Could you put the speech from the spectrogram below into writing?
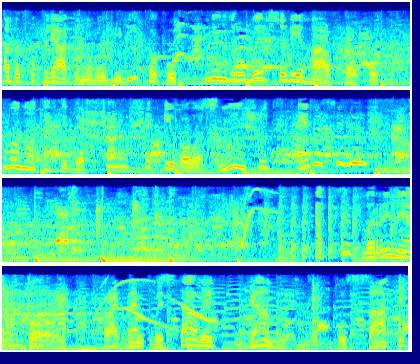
аби купляти нову бібікалку, він зробив собі гавкалку. Воно так і дешевше, і голосніше, і веселіше. А це тварини актори. Фрагмент вистави Гамлет. Кусати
